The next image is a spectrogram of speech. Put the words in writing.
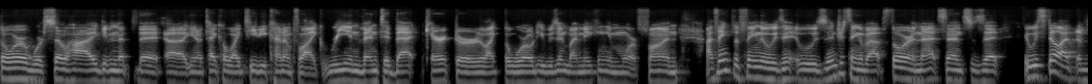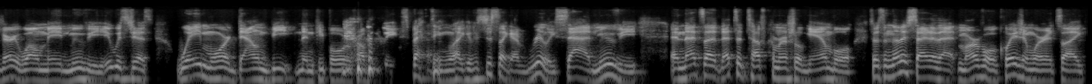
Thor were so high, given that that uh, you know Taika Waititi kind of like reinvented that character, like the world he was in, by making him more fun. I think the thing that was was interesting about Thor in that sense is that it was still a very well made movie. It was just way more downbeat than people were probably expecting. Like it was just like a really sad movie and that's a that's a tough commercial gamble. So it's another side of that Marvel equation where it's like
